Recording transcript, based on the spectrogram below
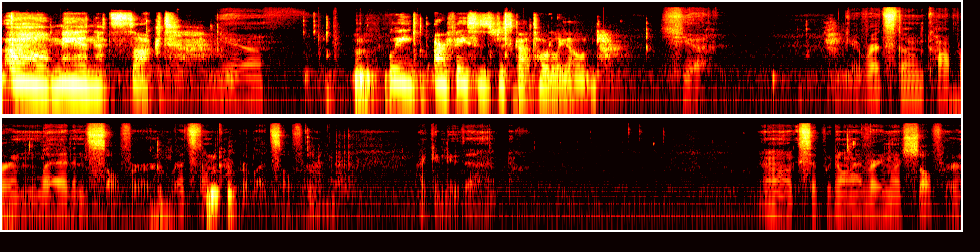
Oh man, that sucked. Yeah. We our faces just got totally owned. Yeah. Okay, redstone, copper, and lead, and sulfur. Redstone, copper, lead, sulfur. I can do that. Oh, except we don't have very much sulfur.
